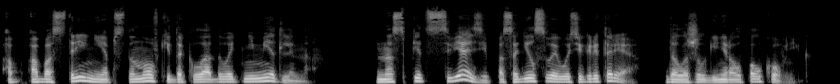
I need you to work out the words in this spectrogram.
Об обострении обстановки докладывать немедленно. На спецсвязи посадил своего секретаря, доложил генерал-полковник.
